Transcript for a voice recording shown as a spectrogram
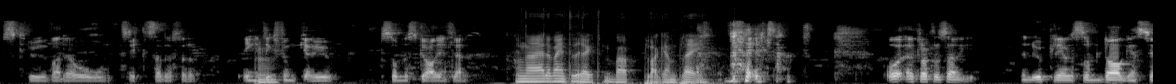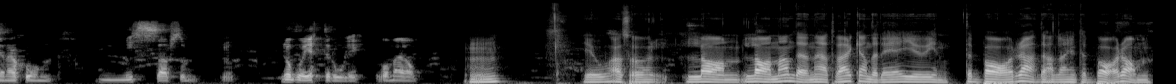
skruvade och trixade för ingenting Mm. funkar ju som det ska egentligen. Nej, det var inte direkt bara plug and play. Nej, exakt. Och jag pratar så här, en upplevelse som dagens generation missar som nog var jätterolig att vara med om. Mm. Jo, alltså LAN, lanande, nätverkande, det är ju inte bara, det handlar ju inte bara om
